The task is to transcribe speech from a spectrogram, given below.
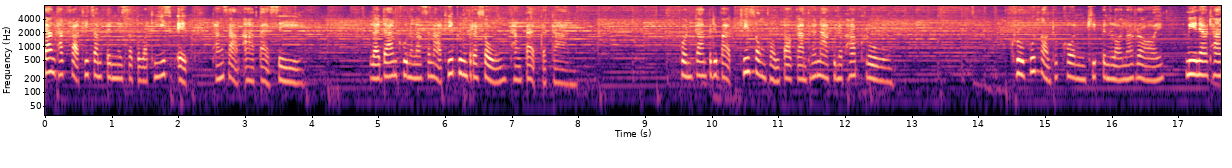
ด้านทักษะที่จำเป็นในศตวรรษที่ 21 ทั้ง 3 R 8 C และด้านคุณลักษณะที่พึงประสงค์ทั้ง 8 ประการ ผลการปฏิบัติที่ส่งผลต่อการพัฒนาคุณภาพครู ครูผู้สอนทุกคนคิดเป็นร้อยละร้อย มีแนวทาง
